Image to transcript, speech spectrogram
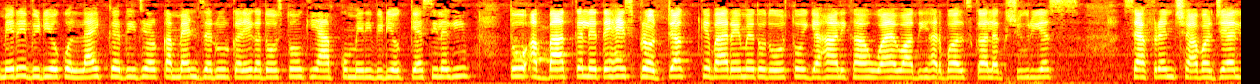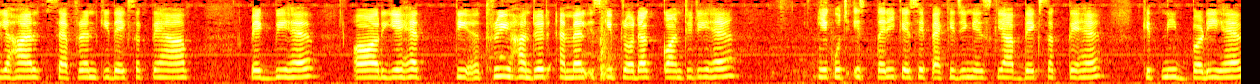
मेरे वीडियो को लाइक कर दीजिए और कमेंट ज़रूर करेगा दोस्तों कि आपको मेरी वीडियो कैसी लगी। तो अब बात कर लेते हैं इस प्रोडक्ट के बारे में। तो दोस्तों, यहाँ लिखा हुआ है वादी हर्बल्स का लग्जूरियस सेफरन शावर जेल यहाँ सेफरन की देख सकते हैं आप पिक भी है। और ये है थ्री हंड्रेड एम इसकी प्रोडक्ट क्वांटिटी है। ये कुछ इस तरीके से पैकेजिंग है, इसकी आप देख सकते हैं। कितनी बड़ी है,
